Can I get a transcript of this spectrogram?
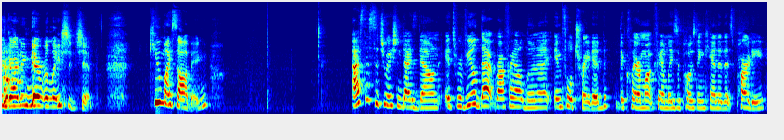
regarding their relationship. Cue my sobbing. As the situation dies down, it's revealed that Rafael Luna infiltrated the Claremont family's opposing candidate's party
